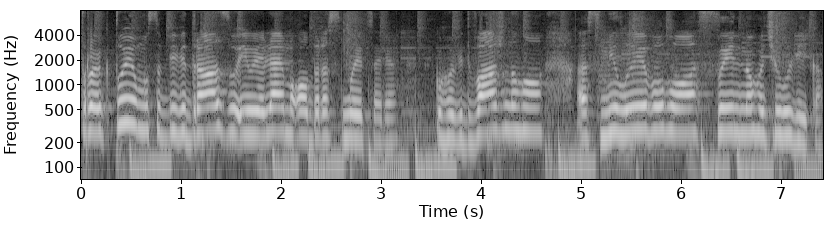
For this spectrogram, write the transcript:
проєктуємо собі відразу і уявляємо образ лицаря. Такого відважного, е, сміливого, сильного чоловіка.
